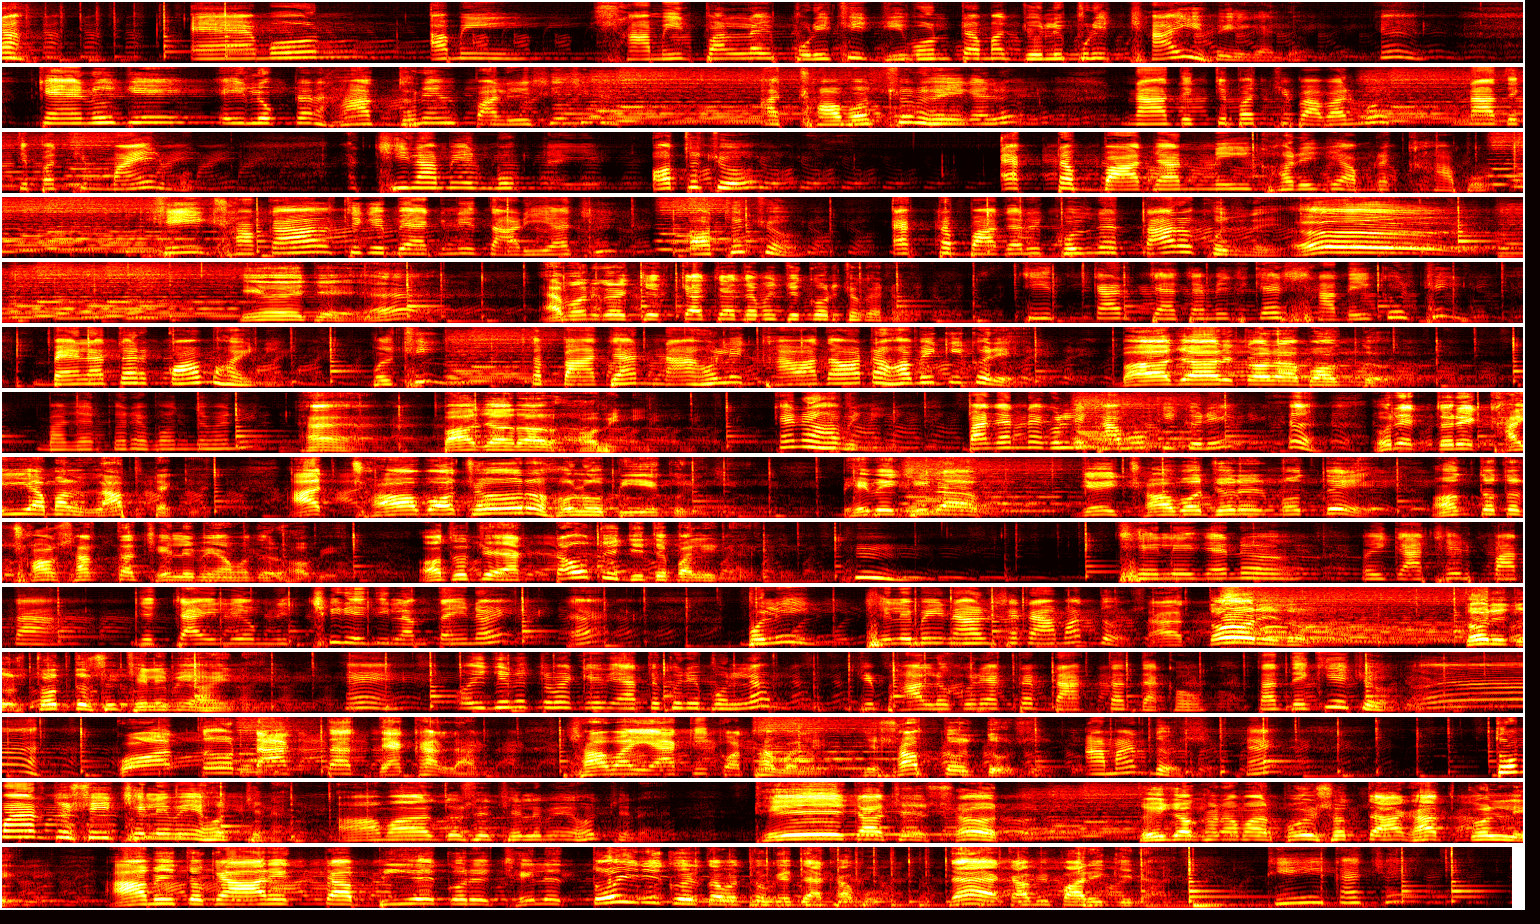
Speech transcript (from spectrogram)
না, এমন আমি স্বামীর পাল্লায় পড়েছি, জীবনটা আমার জ্বলিপুরি ছাই হয়ে গেল হ্যাঁ কেন যে এই লোকটার হাত ধরে আমি পালিয়ে এসেছিলাম আর ছ বছর হয়ে গেল, না দেখতে পাচ্ছি বাবার মুখ, না দেখতে পাচ্ছি মায়ের মুখ আর ছিলাম এর মুখটা এ। অথচ একটা বাজার নেই ঘরে যে আমরা খাব সেই সকাল থেকে ব্যাগ নিয়ে দাঁড়িয়ে আছি, অথচ একটা বাজারে খোঁজ নেই তারও খোঁজ নেই! কি হয়েছে হ্যাঁ? এমন করে চিৎকার চেঁচামেচি করছ কেন? চিৎকার চেঁচামেচিকে সাদেই করছি বেলা তো আর কম হয়নি। বলছি তা বাজার না হলে খাওয়া দাওয়াটা হবে কি করে? বাজার করা বন্ধ। বাজার করা বন্ধ মানে? হ্যাঁ বাজার আর হবে নি কেন হবে না বাজার না করলে খাব কি করে? হ্যাঁ, ওরে তোরে খাইয়ে আমার লাভটা কি? আজ ছ বছর হলো বিয়ে করেছি। ভেবেছিলাম যে এই ছ বছরের মধ্যে অন্তত ছ সাতটা ছেলে মেয়ে আমাদের হবে। অথচ একটাও তুই দিতে পারলি না। ছেলে যেন ওই গাছের পাতা যে চাইলে অমনি ছিঁড়ে দিলাম তাই নয়? হ্যাঁ? বলি ছেলে মেয়ে না হলে সেটা আমার দোষ? আর তোরই দোষ। তোরই দোষ। তোর দোষে ছেলে মেয়ে হয়নি। হ্যাঁ ওই জন্য তোমাকে এত করে বললাম যে ভালো করে একটা ডাক্তার দেখাও। তা দেখিয়েছো? কত ডাক্তার দেখালাম। সবাই একই কথা বলে যে সব তোর দোষ। আমার দোষ হ্যাঁ? তোমার দোষেই ছেলে মেয়ে হচ্ছে না। আমার দোষে ছেলে মেয়ে হচ্ছে না। ঠিক আছে শোন তুই যখন আমার পরিষদে আঘাত করলি আমি তোকে আরেকটা বিয়ে করে ছেলে তৈরি করে তবে তোকে দেখাবো। দেখ আমি পারি কিনা। ঠিক আছে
